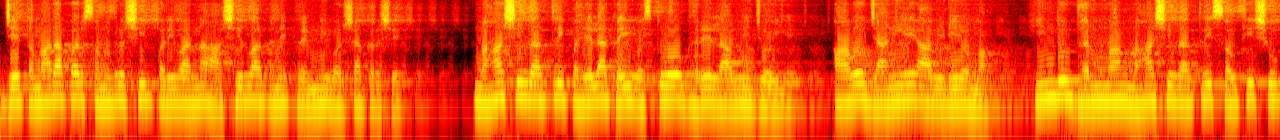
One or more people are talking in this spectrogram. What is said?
જે તમારા પર સમગ્ર શિવ પરિવારના આશીર્વાદ અને પ્રેમની વર્ષા કરશે. મહાશિવરાત્રી પહેલા કઈ વસ્તુઓ ઘરે લાવવી જોઈએ? આવો જાણીએ આ વિડીયોમાં. હિન્દુ ધર્મમાં મહાશિવરાત્રિ સૌથી શુભ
